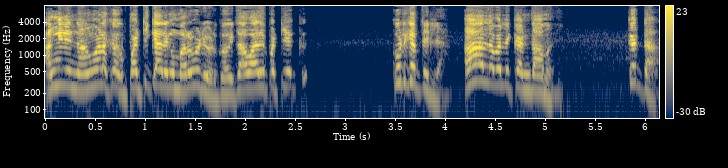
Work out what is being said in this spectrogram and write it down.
അങ്ങനെ ഞങ്ങളൊക്കെ പട്ടിക്കാരങ്ങ് മറുപടി കൊടുക്കും ചാവാലി പട്ടിയൊക്കെ കൊടുക്കത്തില്ല. ആ ലെവലിൽ കണ്ടാൽ മതി. കേട്ടാ?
